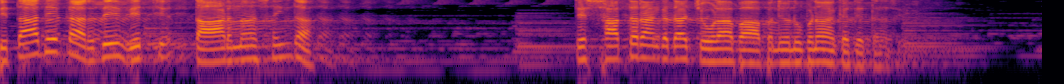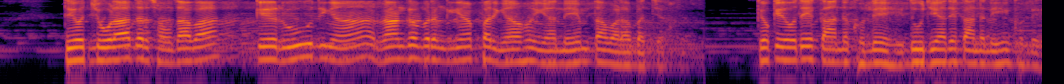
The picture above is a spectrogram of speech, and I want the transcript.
ਪਿਤਾ ਦੇ ਘਰ ਦੇ ਵਿੱਚ ਤਾੜਨਾ ਸਹਿੰਦਾ। ਤੇ ਸੱਤ ਰੰਗ ਦਾ ਚੋਲਾ ਬਾਪ ਨੇ ਉਹਨੂੰ ਬਣਾ ਕੇ ਦਿੱਤਾ ਸੀ। ਤੇ ਉਹ ਚੋਲਾ ਦਰਸਾਉਂਦਾ ਵਾ ਕਿ ਰੂਹ ਦੀਆਂ ਰੰਗ ਬਰੰਗੀਆਂ ਭਰੀਆਂ ਹੋਈਆਂ ਨੇਮਤਾਂ ਵਾਲਾ ਬੱਚਾ। ਕਿਉਂਕਿ ਉਹਦੇ ਕੰਨ ਖੁੱਲੇ ਸੀ, ਦੂਜਿਆਂ ਦੇ ਕੰਨ ਨਹੀਂ ਖੁੱਲੇ।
